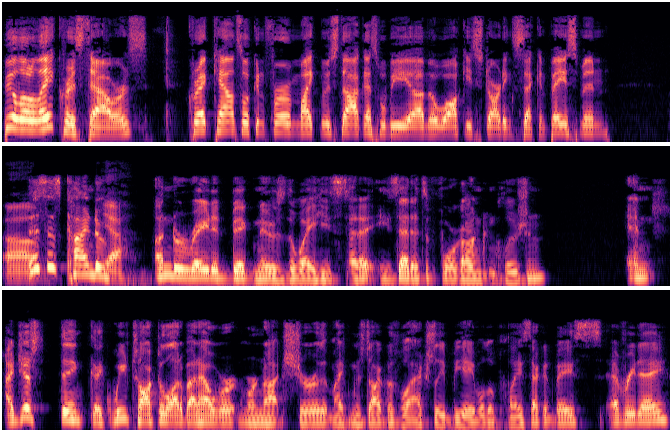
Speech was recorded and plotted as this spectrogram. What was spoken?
Be a little late, Chris Towers. Craig Counsell confirmed Mike Moustakas will be uh, Milwaukee's starting second baseman. Um, this is kind of yeah. underrated big news the way he said it. He said it's a foregone conclusion. And I just think like we've talked a lot about how we're we're not sure that Mike Moustakas will actually be able to play second base every day.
